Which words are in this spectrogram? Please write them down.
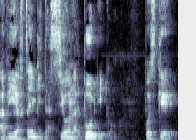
abierta invitación al público, pues que,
